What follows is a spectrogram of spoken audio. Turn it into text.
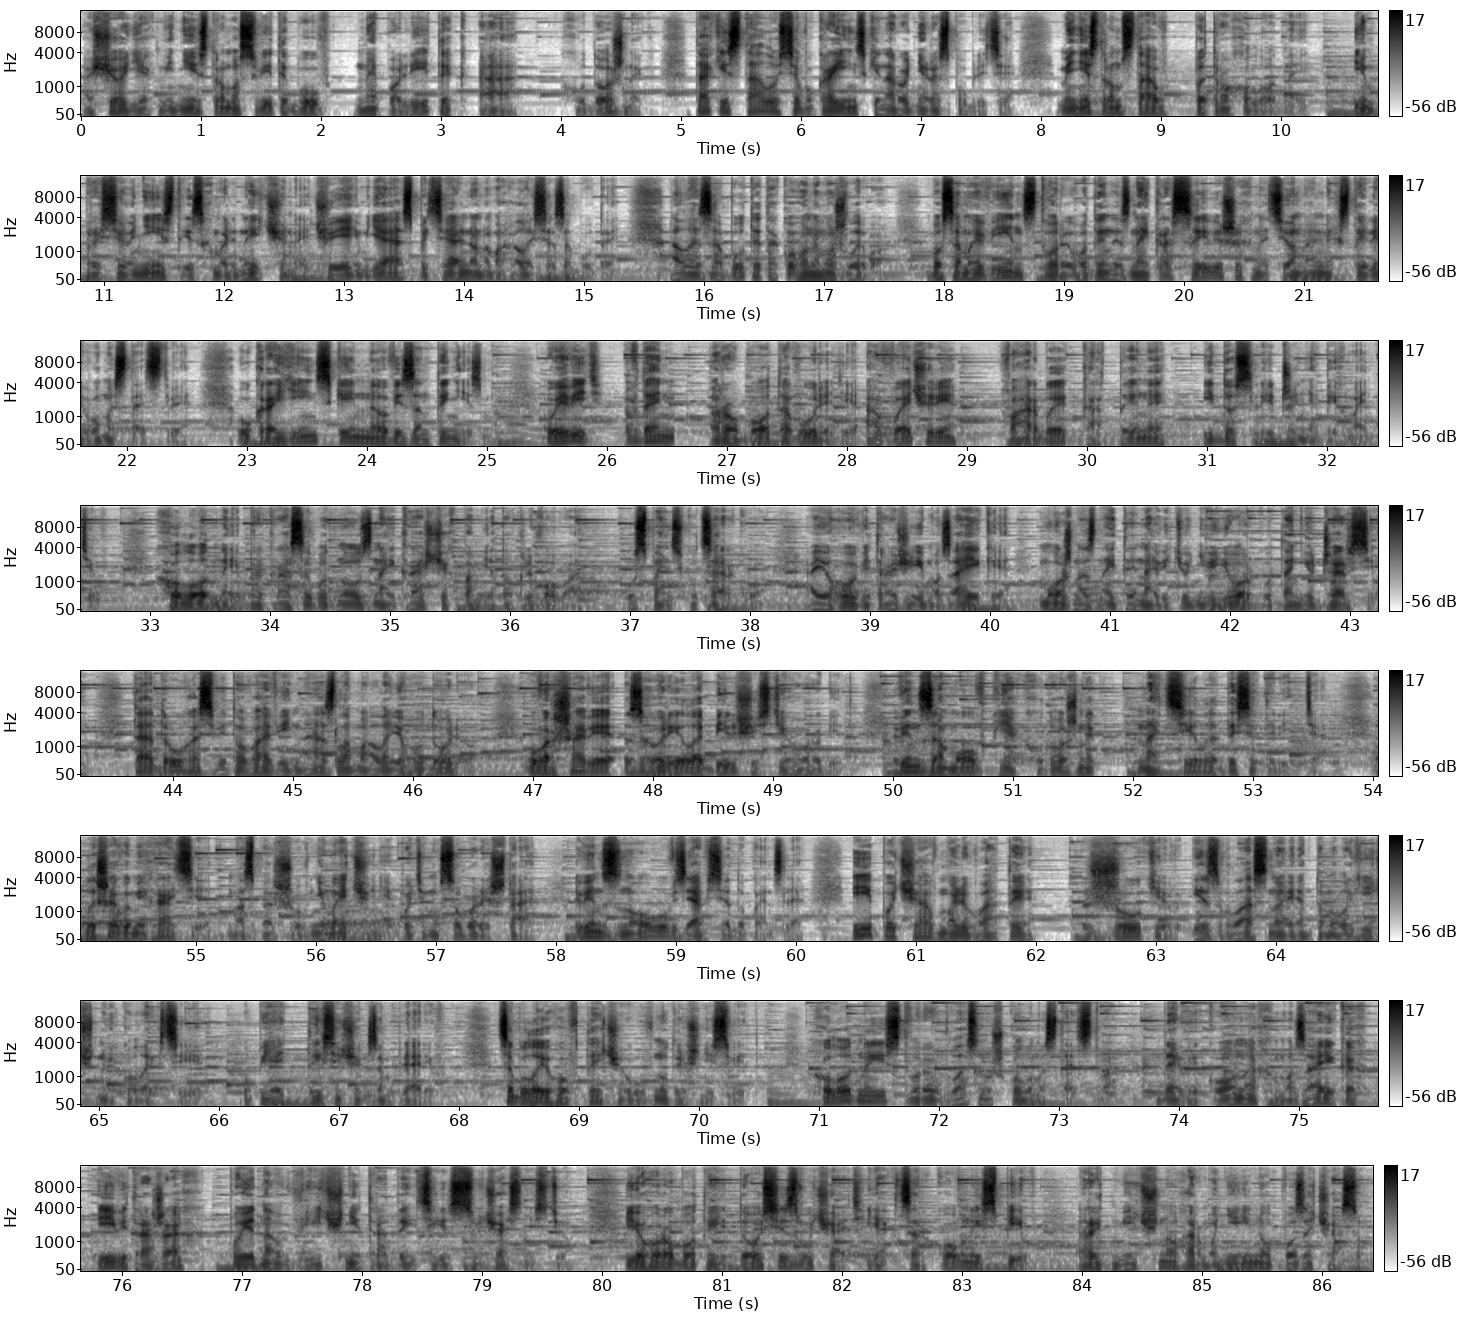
А що, як міністром освіти був не політик, а художник, так і сталося в Українській Народній Республіці. Міністром став Петро Холодний, імпресіоніст із Хмельниччини, чиє ім'я спеціально намагалися забути. Але забути такого неможливо, бо саме він створив один із найкрасивіших національних стилів у мистецтві український неовізантинізм. Уявіть, вдень робота в уряді, а ввечері фарби, картини і дослідження пігментів. Холодний прикрасив одну з найкращих пам'яток Львова Успенську церкву, а його вітражі й мозаїки можна знайти навіть у Нью-Йорку та Нью-Джерсі. Та Друга світова війна зламала його долю. У Варшаві згоріла більшість його робіт. Він замовк як художник на ціле десятиліття. Лише в еміграції, а спершу в Німеччині, потім у Соборішта, він знову взявся до пензля і почав малювати жуків із власної ентомологічної колекції у п'ять тисяч екземплярів. Це була його втеча у внутрішній світ. Холодний створив власну школу мистецтва, де в іконах, мозаїках і вітражах поєднав вічні традиції з сучасністю. Його роботи й досі звучать як церковний спів, ритмічно, гармонійно поза часом.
